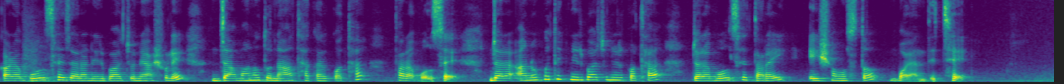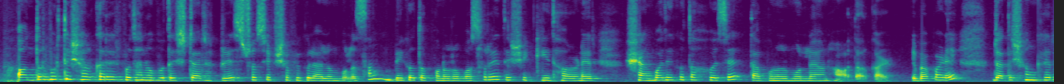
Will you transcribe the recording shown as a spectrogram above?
কারা বলছে, যারা নির্বাচনে আসলে জামানত না থাকার কথা তারা বলছে। যারা আনুপাতিক নির্বাচনের কথা যারা বলছে তারাই এই সমস্ত বয়ান দিচ্ছে। অন্তর্বর্তী সরকারের প্রধান উপদেষ্টার প্রেস সচিব শফিকুল আলম বলেছেন, বিগত পনেরো বছরে দেশে কি ধরনের সাংবাদিকতা হয়েছে তা পুনর্মূল্যায়ন হওয়া দরকার। এ ব্যাপারে জাতিসংঘের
